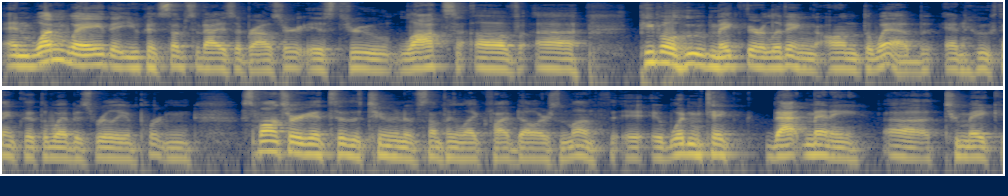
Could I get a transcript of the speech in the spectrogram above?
And one way that you could subsidize a browser is through lots of uh, people who make their living on the web and who think that the web is really important, sponsoring it to the tune of something like $5 a month. It, it wouldn't take that many uh, to make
